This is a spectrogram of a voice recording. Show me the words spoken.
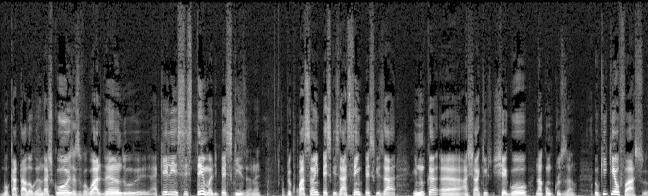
vou catalogando as coisas, vou guardando, aquele sistema de pesquisa, né? A preocupação em pesquisar, sem pesquisar e nunca uh, achar que chegou na conclusão. O que, que eu faço?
